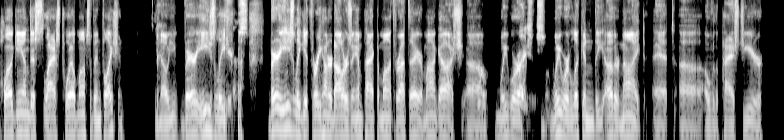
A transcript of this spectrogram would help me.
plug in this last twelve months of inflation. You know, you very easily Yes. very easily get three hundred dollars of impact a month right there. My gosh, uh, oh, we were gracious. we were looking the other night at uh, over the past year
